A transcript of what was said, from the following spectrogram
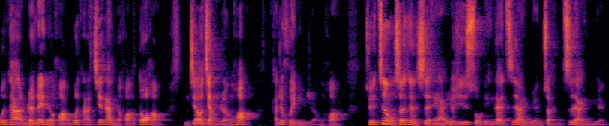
问他人类的话，问他艰难的话都好，你只要讲人话，他就回你人话。所以这种生成式 AI，尤其是锁定在自然语言转自然语言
